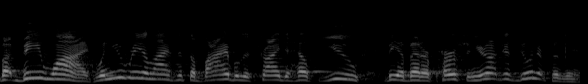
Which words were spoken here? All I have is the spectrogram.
But be wise. When you realize that the Bible is trying to help you be a better person, you're not just doing it for them,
